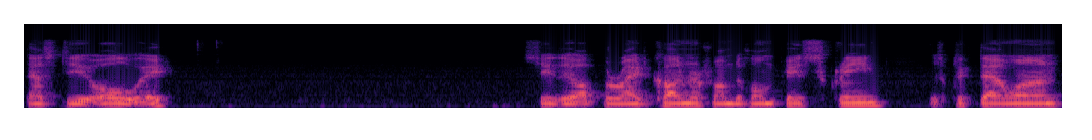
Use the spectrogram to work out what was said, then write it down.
That's the all way see the upper right corner from the home page screen? Just click that one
